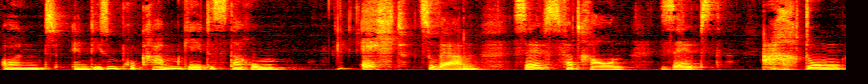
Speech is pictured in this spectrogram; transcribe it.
Und in diesem Programm geht es darum, echt zu werden. Selbstvertrauen, Selbstachtung,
